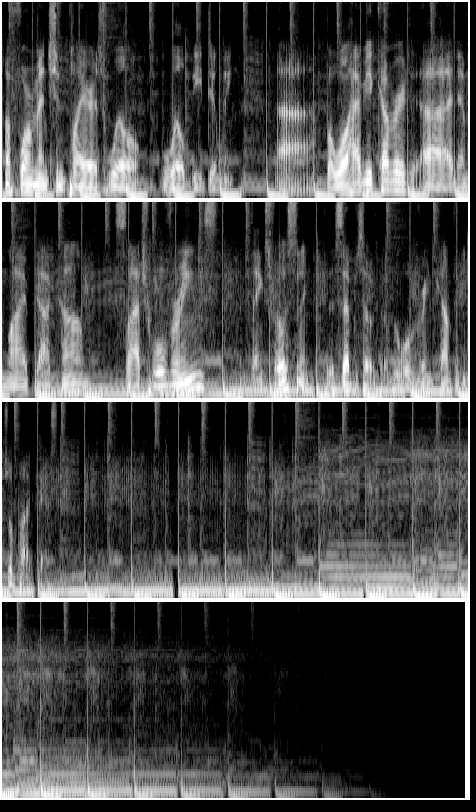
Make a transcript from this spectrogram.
aforementioned players will will be doing. Uh, but we'll have you covered uh, at mlive.com slash Wolverines. And thanks for listening to this episode of the Wolverine Confidential Podcast.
